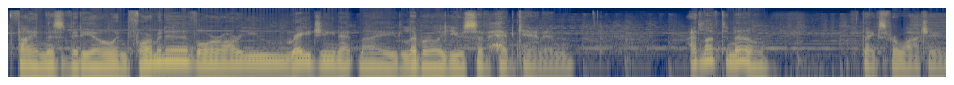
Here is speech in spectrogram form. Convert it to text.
find this video informative or are you raging at my liberal use of headcanon? I'd love to know. Thanks for watching.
